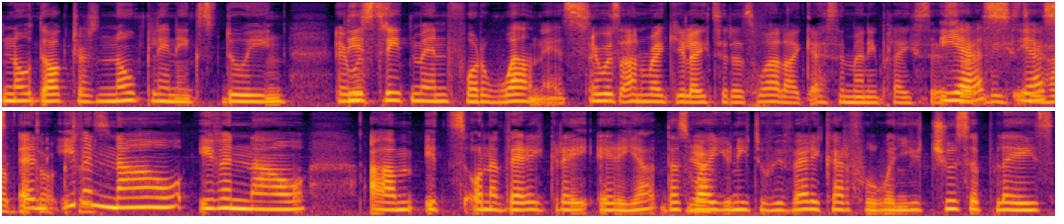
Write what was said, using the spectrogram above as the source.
no doctors, no clinics doing It this was- treatment for wellness. It was unregulated as well, I guess, in many places. so at yes least you yes have and doctors. even now even now um, it's on a very grey area that's why you need to be very careful when you choose a place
